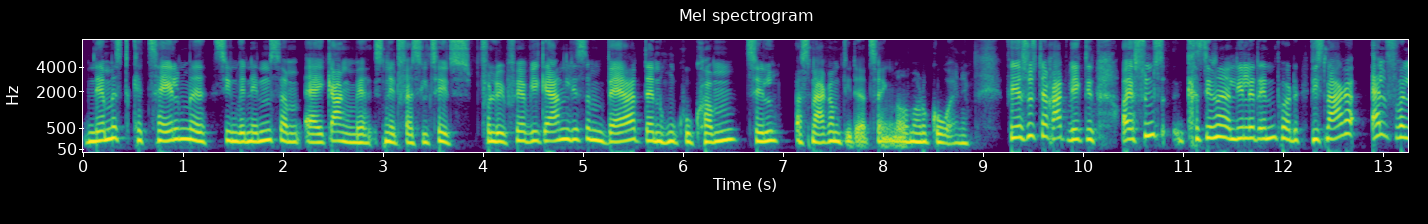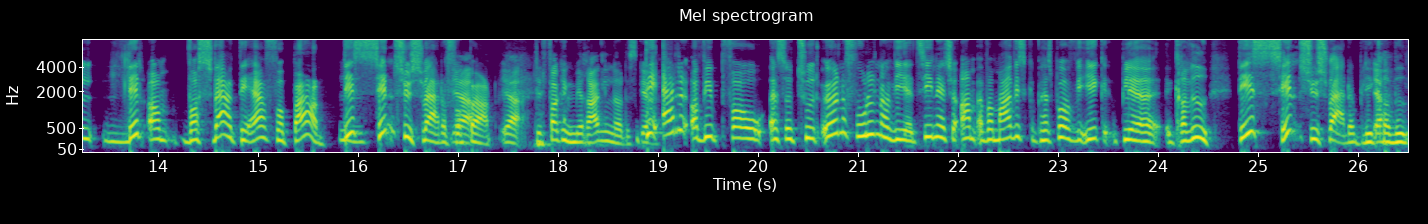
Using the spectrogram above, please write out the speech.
nemmest kan tale med sin veninde, som er i gang med sådan et facilitetsforløb. For jeg ville gerne ligesom være den, hun kunne komme til at snakke om de der ting med. Må du gå, Anne. For jeg synes, det er ret vigtigt. Og jeg synes, Christina er lige lidt inde på det. Vi snakker alt for lidt om, hvor svært det er at få børn. Mm. Det er sindssygt svært at få ja, børn. Ja, det er et fucking mirakel, når det sker. Det er det, og vi får altså tudet ørerne fulde, når vi er teenager, om, at hvor meget vi skal passe på, at vi ikke bliver gravid. Det er sindssygt svært at blive ja. gravid.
